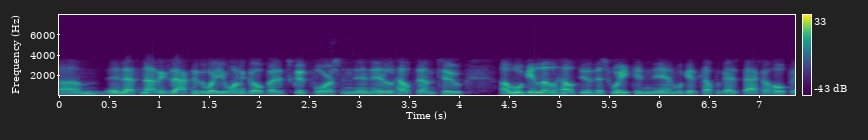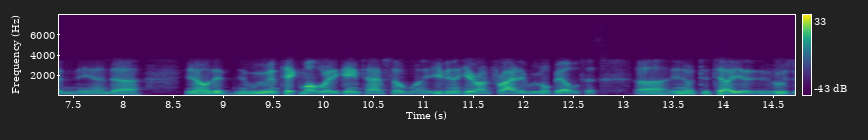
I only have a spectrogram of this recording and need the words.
Um, and that's not exactly the way you want to go, but it's good for us, and, and it'll help them too. Uh, we'll get a little healthier this week, and, and we'll get a couple guys back. I hope, and and uh, you know, they, we're going to take them all the way to game time. So uh, even here on Friday, we won't be able to, uh, you know, to tell you who's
